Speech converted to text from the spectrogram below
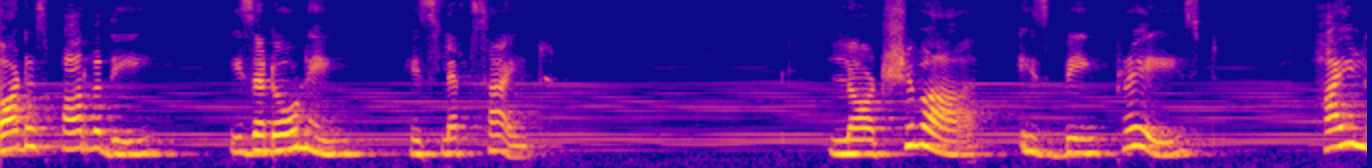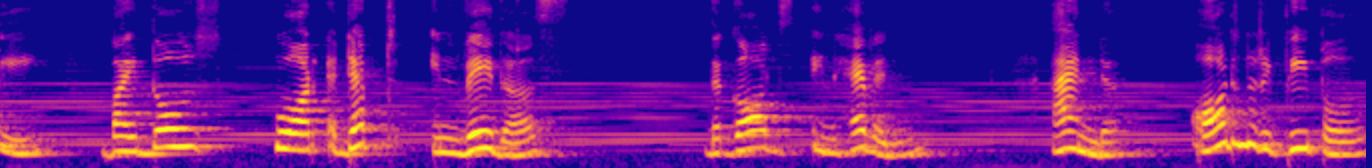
goddess Parvati is adorning his left side. Lord Shiva is being praised highly by those who are adept in Vedas, the gods in heaven, and ordinary people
